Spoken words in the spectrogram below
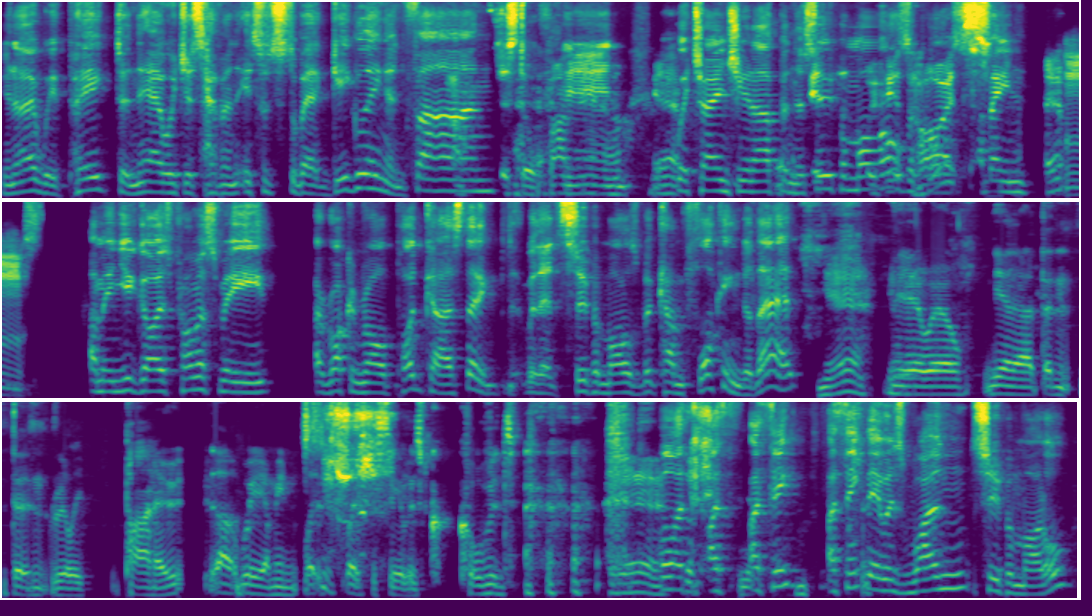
You know, we've peaked and now we're just having it's just about giggling and fun. Just all fun. and yeah. yeah. we're changing it up in the We've supermodels. hit Of the course. heights. I mean, Mm. I mean, you guys promised me a rock and roll podcast. They, with that supermodels become flocking to that. Yeah. Yeah, well, yeah, that didn't didn't really pan out that way. I mean, let's let's just say it was COVID. Yeah. Well, I, I, I think I think there was one supermodel,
